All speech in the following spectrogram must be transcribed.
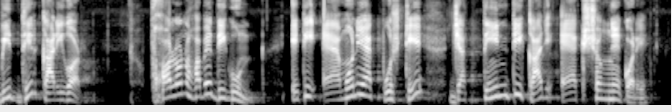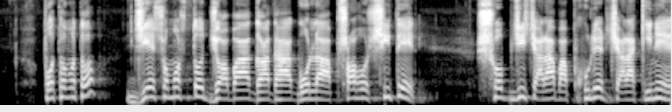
বৃদ্ধির কারিগর। ফলন হবে দ্বিগুণ। এটি এমনই এক পুষ্টি যা তিনটি কাজ একসঙ্গে করে। প্রথমত, যে সমস্ত জবা, গাঁদা, গোলাপ সহ শীতের সবজি চারা বা ফুলের চারা কিনে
